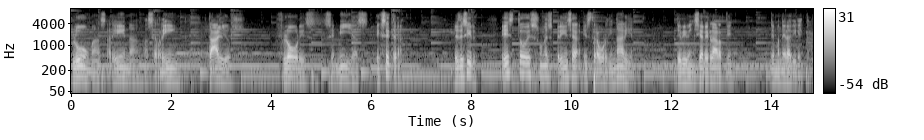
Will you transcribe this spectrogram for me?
plumas, arena, acerrín, tallos, flores, semillas, etc. Es decir, esto es una experiencia extraordinaria de vivenciar el arte de manera directa.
